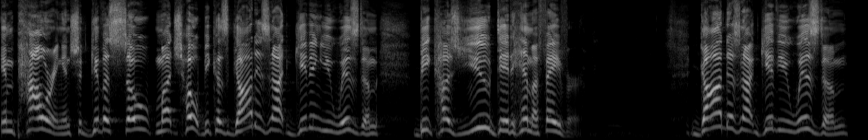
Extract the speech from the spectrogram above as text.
empowering and should give us so much hope because God is not giving you wisdom because you did him a favor. God does not give you wisdom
